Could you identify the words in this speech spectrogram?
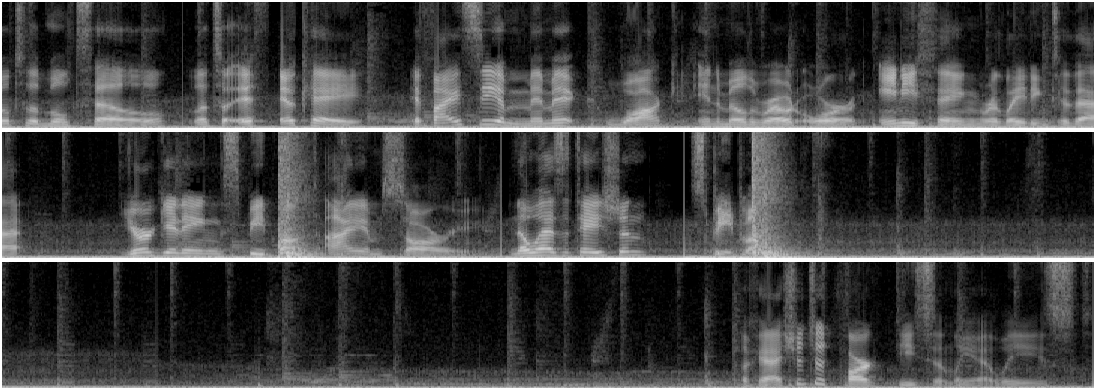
go to the motel. Let's, if, okay, if I see a mimic walk in the middle of the road or anything relating to that, you're getting speed bumped. I am sorry. No hesitation, speed bump. Okay, I should just park decently at least.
